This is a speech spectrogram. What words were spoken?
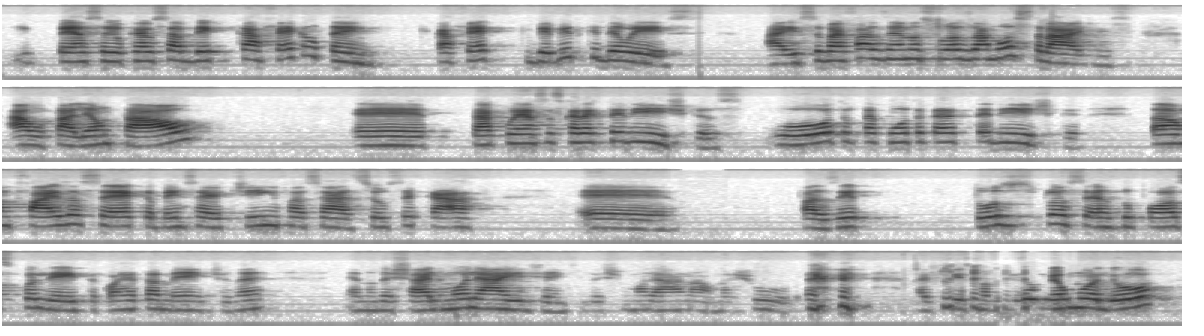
E peça, eu quero saber que café que eu tenho. Que café, que bebida que deu esse? Aí você vai fazendo as suas amostragens. Ah, o talhão tal é, tá com essas características, o outro tá com outra característica. Então, faz a seca bem certinho, faz assim, ah, se eu secar, é, fazer todos os processos do pós-colheita corretamente, né? É não deixar ele molhar aí, gente. Não deixa molhar, não, na chuva. é difícil, o meu molhou,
